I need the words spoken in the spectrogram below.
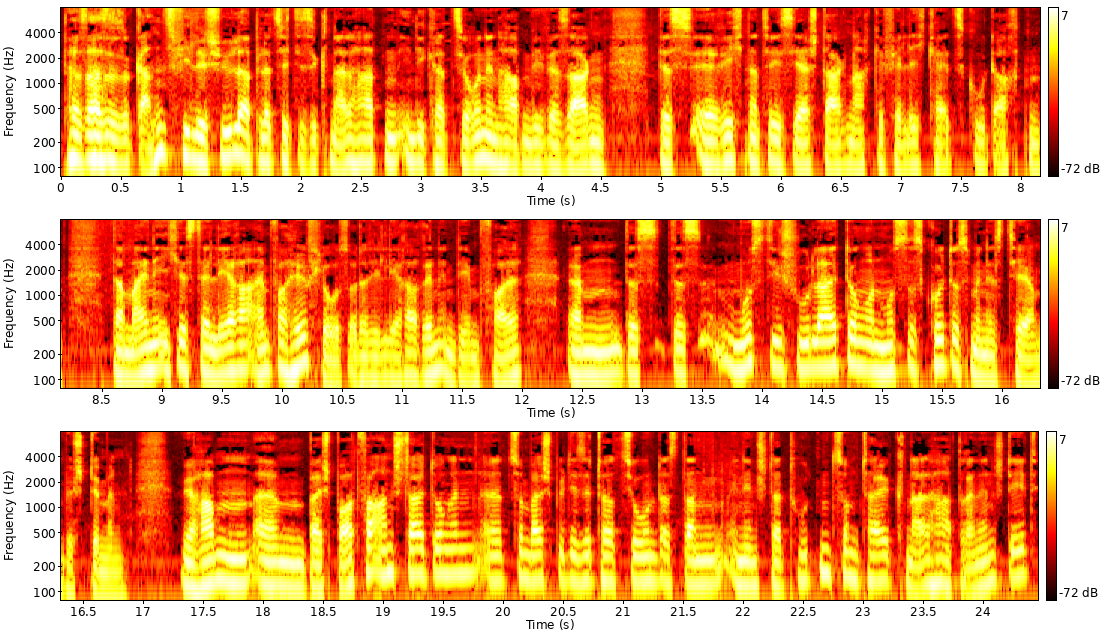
dass also so ganz viele Schüler plötzlich diese knallharten Indikationen haben, wie wir sagen, das äh, riecht natürlich sehr stark nach Gefälligkeitsgutachten. Da meine ich, ist der Lehrer einfach hilflos oder die Lehrerin in dem Fall. Ähm, das, das muss die Schulleitung und muss das Kultusministerium bestimmen. Wir haben ähm, bei Sportveranstaltungen äh, zum Beispiel die Situation, dass dann in den Statuten zum Teil knallhart drinnen steht,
